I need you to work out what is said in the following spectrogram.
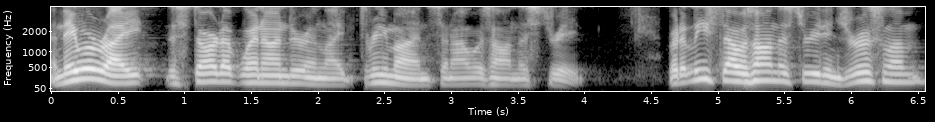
And they were right. The startup went under in like three months, and I was on the street. But at least I was on the street in Jerusalem.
